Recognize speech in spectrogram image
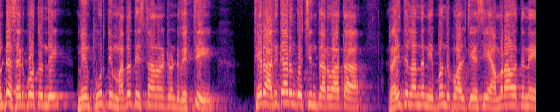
ఉంటే సరిపోతుంది. మేము పూర్తి మద్దతు ఇస్తామన్నటువంటి వ్యక్తి తీరా అధికారంకి వచ్చిన తర్వాత రైతులందరినీ ఇబ్బంది పాలు చేసి అమరావతిని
